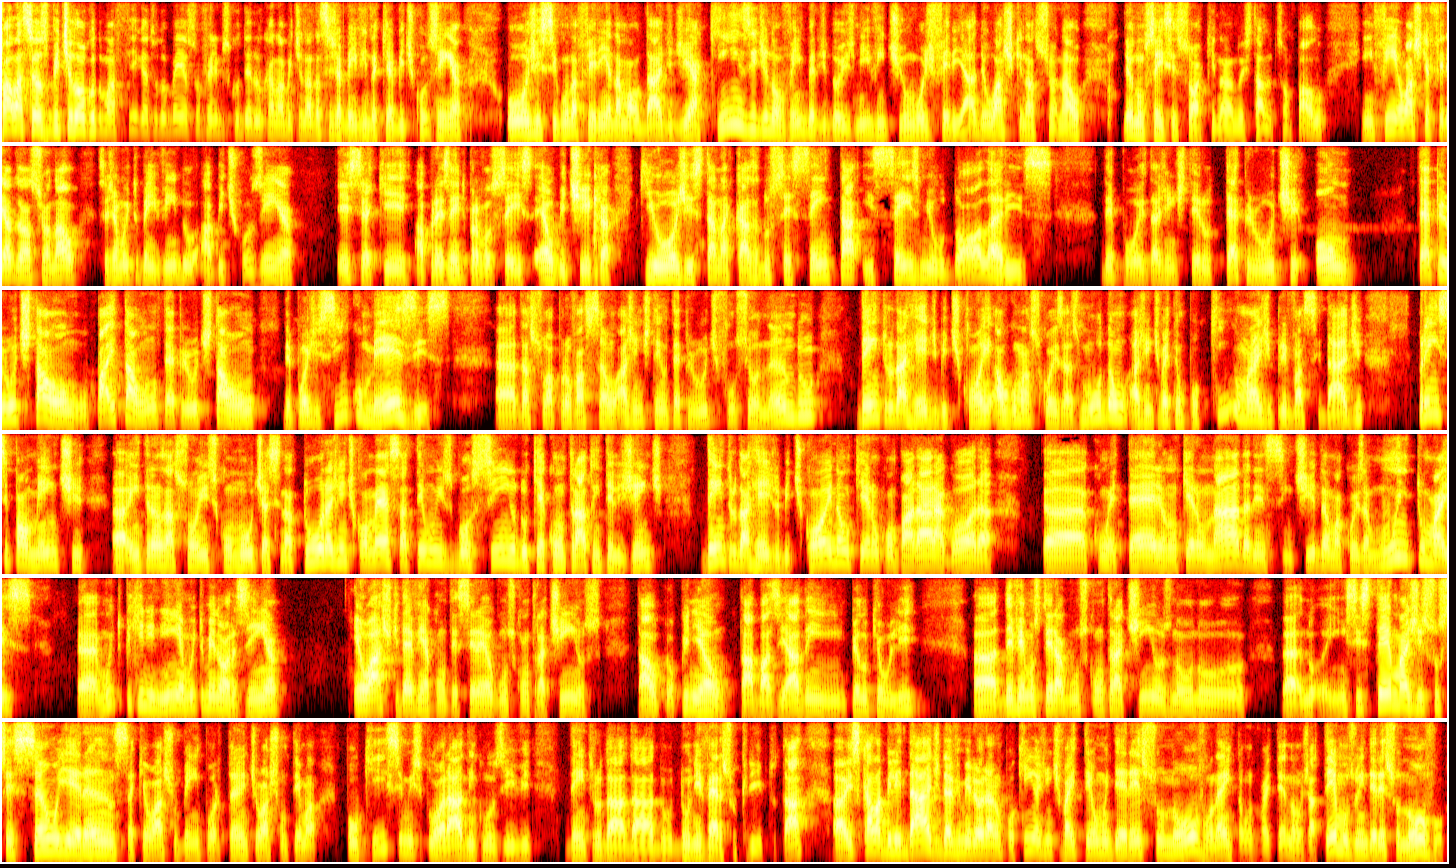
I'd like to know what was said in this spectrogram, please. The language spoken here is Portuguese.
Fala, seus bit louco de uma figa, tudo bem? Eu sou Felipe Escudeiro do canal Bitnada, seja bem-vindo aqui à Bit Cozinha. Hoje, segunda-feirinha da maldade, dia 15 de novembro de 2021, hoje feriado, eu acho que nacional, eu não sei se só aqui na, no estado de São Paulo. Enfim, eu acho que é feriado nacional, seja muito bem-vindo à Bit Cozinha. Esse aqui, apresento para vocês, é o Bitica, que hoje está na casa dos 66 mil dólares, depois da gente ter o Taproot on Taproot está on, o pai está on, Taproot está on. Depois de cinco meses uh, da sua aprovação, a gente tem o Taproot funcionando dentro da rede Bitcoin. Algumas coisas mudam, a gente vai ter um pouquinho mais de privacidade, principalmente uh, em transações com multi-assinatura. A gente começa a ter um esbocinho do que é contrato inteligente dentro da rede do Bitcoin. Não queiram comparar agora uh, com Ethereum, não queiram nada nesse sentido, é uma coisa muito mais é, muito pequenininha, muito menorzinha. Eu acho que devem acontecer aí alguns contratinhos, tá? Opinião, tá? Baseado em pelo que eu li, uh, devemos ter alguns contratinhos no, no, uh, no, em sistemas de sucessão e herança, que eu acho bem importante. Eu acho um tema pouquíssimo explorado, inclusive dentro da, da do, do, universo cripto, tá? A escalabilidade deve melhorar um pouquinho. A gente vai ter um endereço novo, né? Então vai ter, não, já temos um endereço novo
